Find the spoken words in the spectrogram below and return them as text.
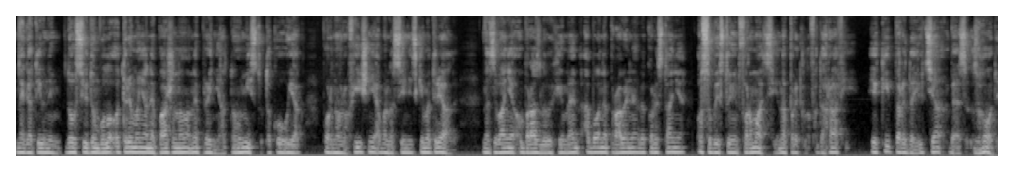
негативним досвідом було отримання небажаного неприйнятного місту, такого як порнографічні або насильницькі матеріали, називання образливих імен або неправильне використання особистої інформації, наприклад, фотографії, які передаються без згоди.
